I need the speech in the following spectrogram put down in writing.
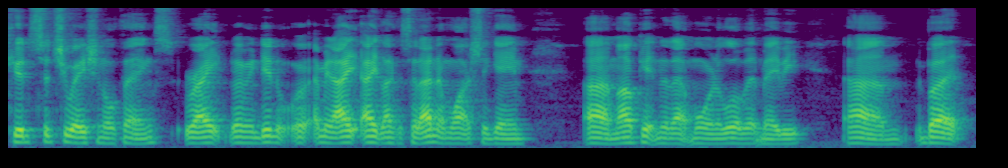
good situational things, right? I mean, didn't I mean, I, I like I said, I didn't watch the game. Um, I'll get into that more in a little bit, maybe. Um, but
